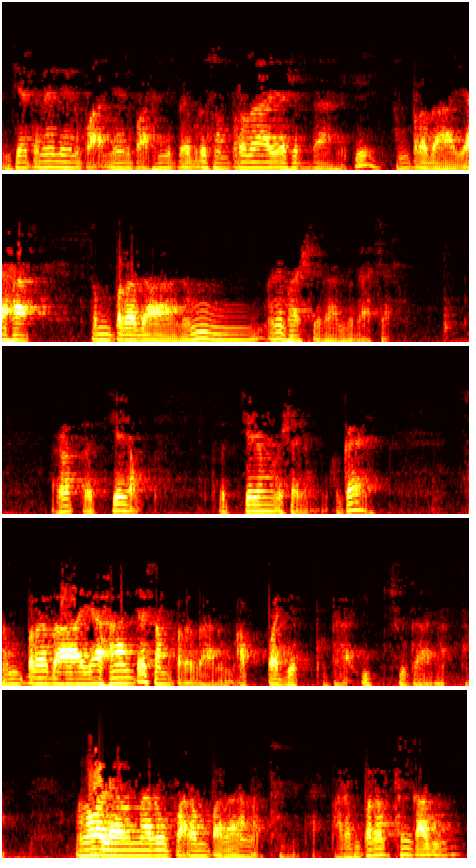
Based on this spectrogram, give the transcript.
అంచేతనే నేను పా నేను పాఠం చెప్పేప్పుడు సంప్రదాయ శబ్దానికి సంప్రదాయ సంప్రదానం అని భాష్యకారులు రాశారు. అక్కడ ప్రత్యయం ప్రత్యయం విషయం ఓకే? సంప్రదాయ అంటే సంప్రదానం అప్పజెప్పుట ఇచ్చుట అని అర్థం. మన వాళ్ళు ఏమన్నారు? పరంపర అని అర్థం. పరంపర అర్థం కాదు.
